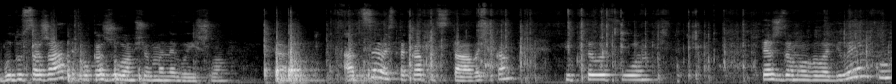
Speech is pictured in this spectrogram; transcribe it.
Буду сажати, покажу вам, що в мене вийшло. Так. А це ось така підставочка під телефон. Теж замовила біленьку.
